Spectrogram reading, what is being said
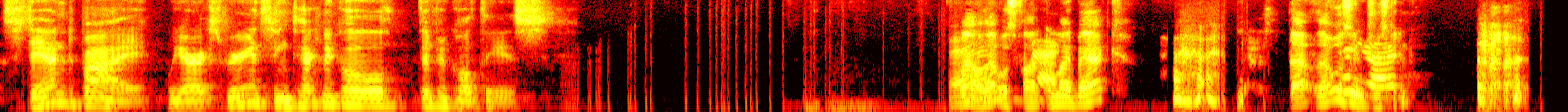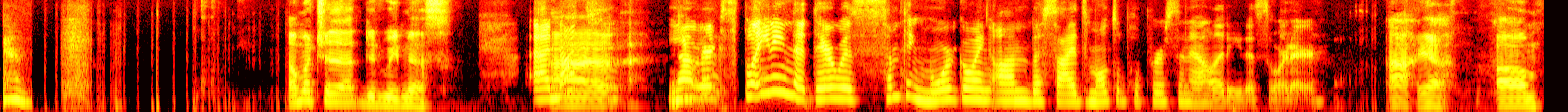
stand by. We are experiencing technical difficulties. Wow, that was fun. Am I back? that that was There you are. interesting. How much of that did we miss? Uh, not, Uh, you not were explaining that there was something more going on besides multiple personality disorder. Ah, yeah. Um,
